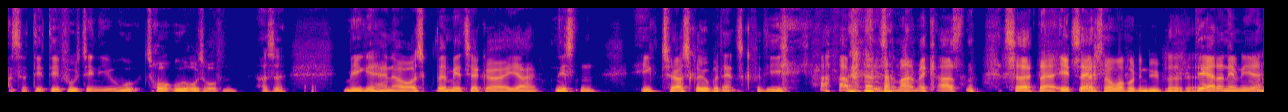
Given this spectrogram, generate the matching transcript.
Altså, det, det er fuldstændig u- tro- uretruffen. Altså, Mikke, han har også været med til at gøre, at jeg næsten ikke tør skrive på dansk, fordi jeg har arbejdet så meget med Carsten. Så, Der er et Så- dansk nummer på din nye plade der. Det er der nemlig, ja.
